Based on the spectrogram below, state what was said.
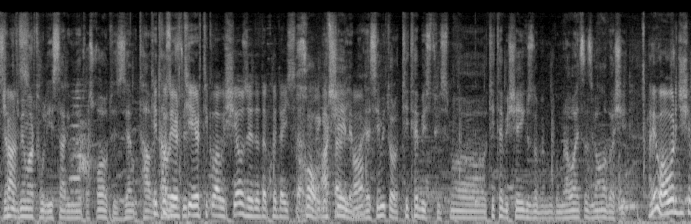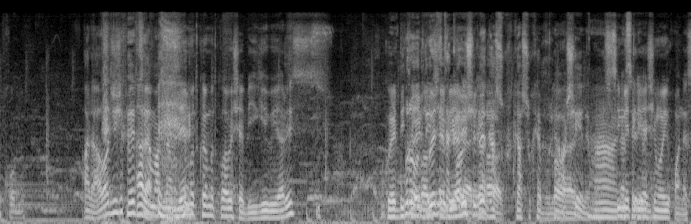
ზემოთ მიმართული ის არის უნდა იყოს ყოველთვის ზემ თავი თითქოს ერთი ერთი კლავიშია ზედა და ქვედა ის არის ხო არ შეიძლება ეს იმიტომ რომ თითებისთვის თითები შეიგრძნობენ მრავალი წელს განმავლობაში აი ვავარჯიშებ ხოლმე არა, ავარჯიშებ ერთია, მაგრამ ზემოთ ქვემოთ კლავიშები იგივე არის. გვერდით კლავიშები გასუქებული, არ შეიძლება. სიმეტრიაში მოიყვანეს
